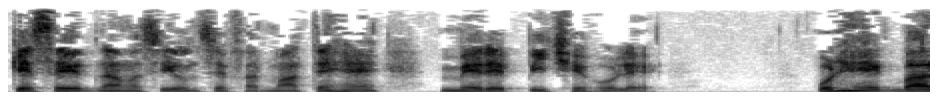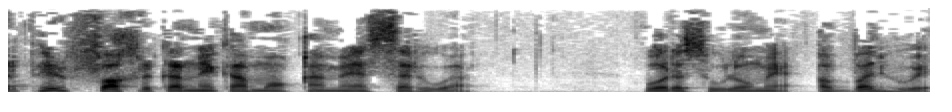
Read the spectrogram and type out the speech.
کہ سیدنا مسیح ان سے فرماتے ہیں، میرے پیچھے ہو لے۔ انہیں ایک بار پھر فخر کرنے کا موقع میسر ہوا۔ وہ رسولوں میں اول ہوئے۔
